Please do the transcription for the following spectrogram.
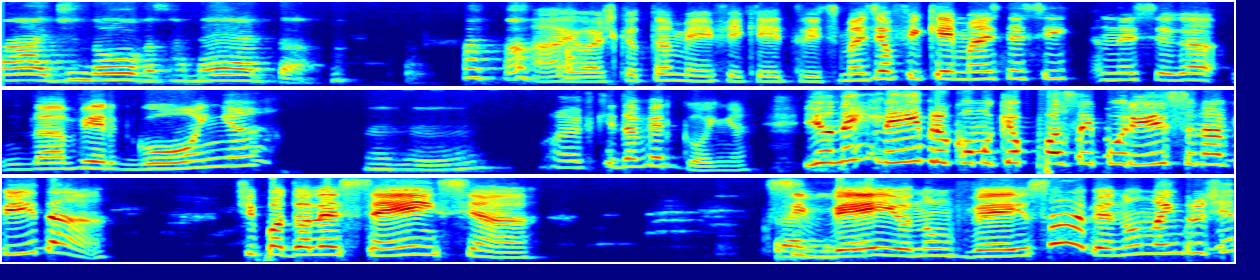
Ai, de novo essa merda. Ah, eu acho que eu também fiquei triste. Mas eu fiquei mais nesse, nesse da vergonha. Uhum. Eu fiquei da vergonha. E eu nem lembro como que eu passei por isso na vida. Tipo, adolescência. Pra Se mim- veio, não veio, sabe? Eu não lembro de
